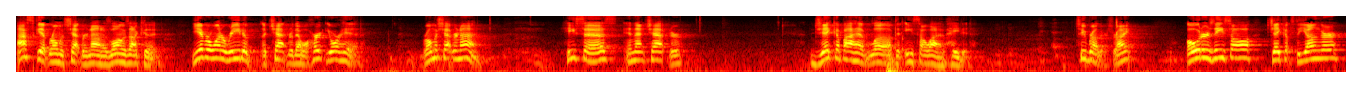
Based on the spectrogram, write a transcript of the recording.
I skipped Romans chapter 9 as long as I could. You ever want to read a, a chapter that will hurt your head? Romans chapter 9. He says in that chapter, Jacob I have loved and Esau I have hated. Two brothers, right? Older is Esau, Jacob's the younger.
